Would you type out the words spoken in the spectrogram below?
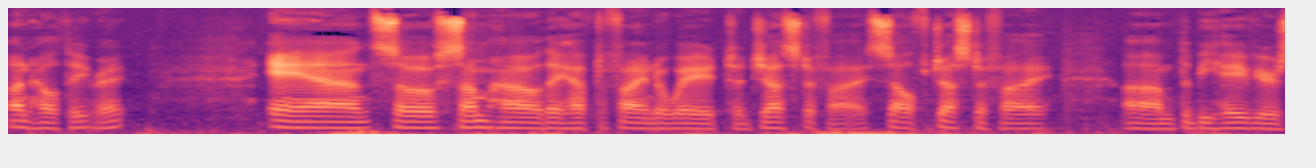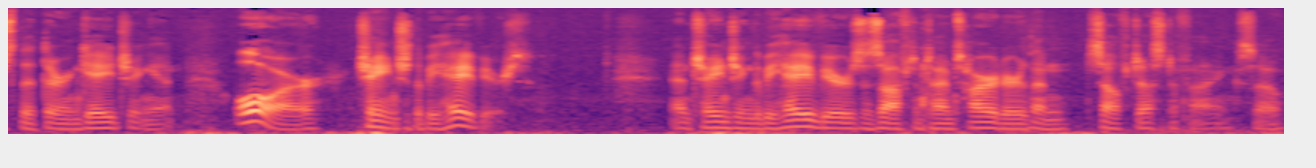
unhealthy, right? And so somehow they have to find a way to justify, self justify um, the behaviors that they're engaging in, or change the behaviors. And changing the behaviors is oftentimes harder than self justifying. So,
